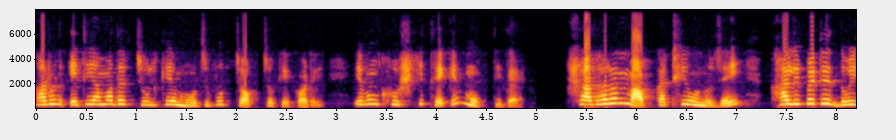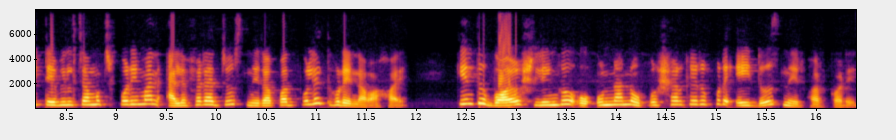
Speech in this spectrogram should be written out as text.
কারণ এটি আমাদের চুলকে মজবুত চকচকে করে এবং খুশকি থেকে মুক্তি দেয়। সাধারণ মাপকাঠি অনুযায়ী খালি পেটে দুই টেবিল চামচ পরিমাণ অ্যালোভেরা জুস নিরাপদ বলে ধরে নেওয়া হয়। কিন্তু বয়স, লিঙ্গ ও অন্যান্য উপসর্গের উপরে এই ডোজ নির্ভর করে।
